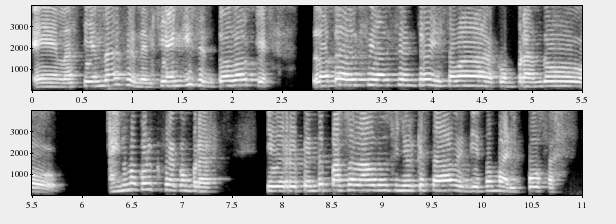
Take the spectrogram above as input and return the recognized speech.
en las tiendas, en el tianguis, en todo, que la otra vez fui al centro y estaba comprando, ay, no me acuerdo qué fui a comprar, y de repente paso al lado de un señor que estaba vendiendo mariposas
